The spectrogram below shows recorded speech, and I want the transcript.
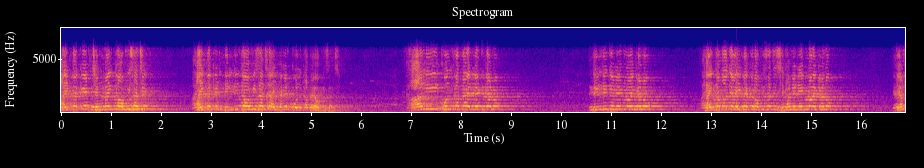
আইপ্যাকের চেন্নাইতে অফিস আছে, আইপ্যাকের দিল্লিতে অফিস আছে, আইপ্যাকের কলকাতায় অফিস আছে। খালি কলকাতায় রেড কেন? দিল্লিতে রেড নয় কেন? হায়দ্রাবাদে আইপ্যাকের অফিস আছে, সেখানে রেড নয় কেন? কেন?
